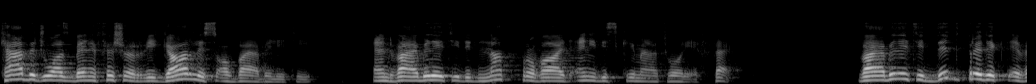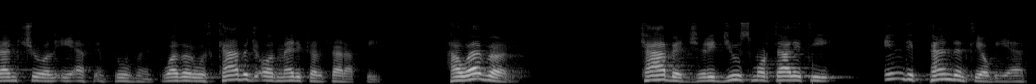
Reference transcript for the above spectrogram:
CABG was beneficial regardless of viability, and viability did not provide any discriminatory effect. Viability did predict eventual EF improvement, whether with CABG or medical therapy. However, CABG reduced mortality independently of EF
